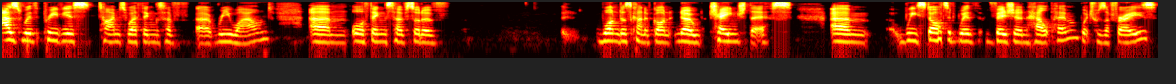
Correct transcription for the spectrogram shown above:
as with previous times where things have uh, rewound um, or things have sort of Wanda's kind of gone, no, change this. Um, we started with vision help him, which was a phrase,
